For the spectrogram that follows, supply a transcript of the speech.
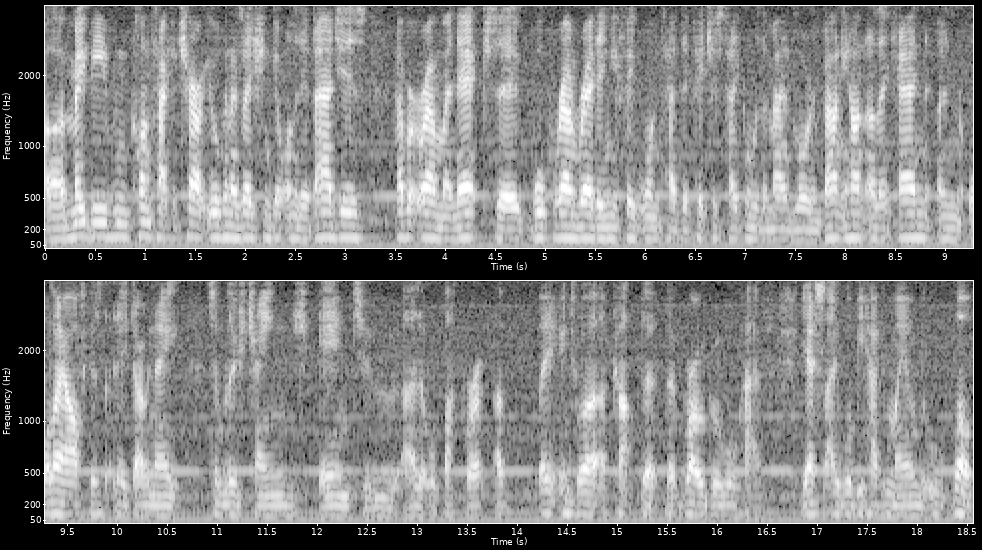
Uh, maybe even contact a charity organisation, get one of their badges, have it around my neck, so walk around Reading. If people want to have their pictures taken with the Mandalorian bounty hunter, they can. And all I ask is that they donate some loose change into a little bucket, into a, a, cup that, that Grogu will have. Yes, I will be having my own little. Well,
